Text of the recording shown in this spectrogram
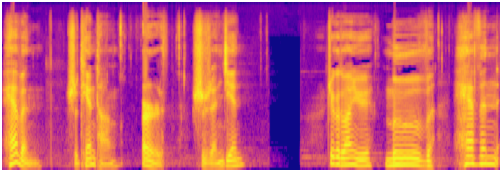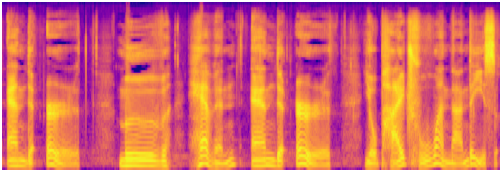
Heaven 是天堂，Earth 是人间。 这个短语 move heaven and earth，move heaven and earth 有排除万难的意思。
